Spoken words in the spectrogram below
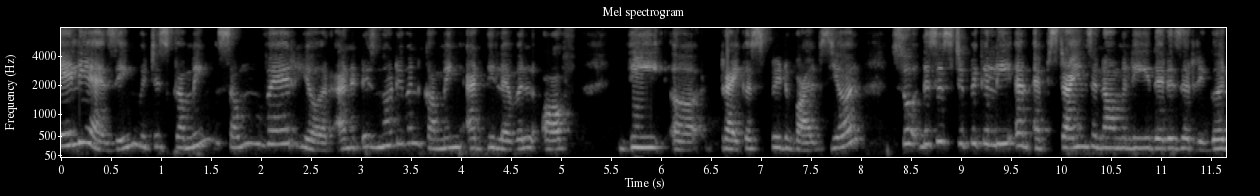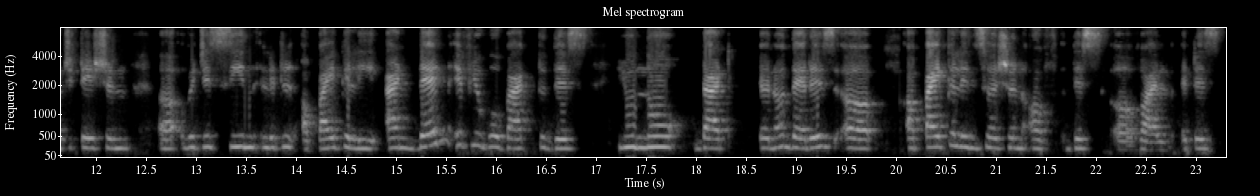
aliasing which is coming somewhere here, and it is not even coming at the level of the uh, tricuspid valves here. So this is typically an Ebstein's anomaly. There is a regurgitation uh, which is seen little apically. And then if you go back to this you know that you know there is a apical insertion of this uh, valve it is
